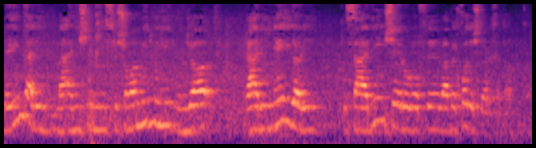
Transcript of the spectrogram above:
به این دلیل معنیش این نیست که شما می‌دونید اونجا قرینه ای دارید که سعدی این شعر رو گفته و به خودش داره خطاب می‌کنه.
